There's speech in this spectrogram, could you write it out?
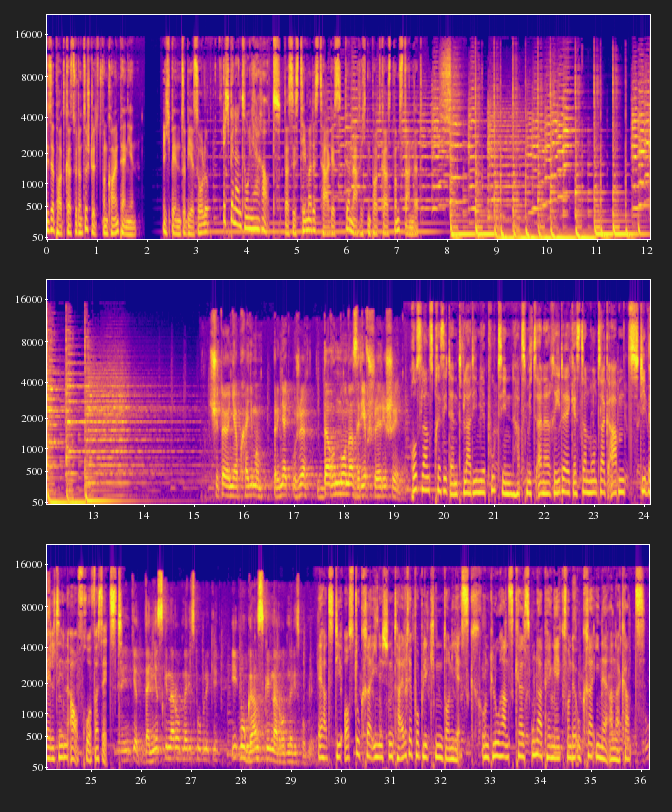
Dieser Podcast wird unterstützt von CoinPanion. Ich bin Tobias Holub. Ich bin Antonia Raut. Das ist Thema des Tages, der Nachrichtenpodcast vom Standard. считаю необходимым принять уже давно назревшее решение. Russlands Präsident Wladimir Putin hat mit einer Rede gestern Montagabend die Welt in Aufruhr versetzt. Er hat die ostukrainischen Teilrepubliken Donetsk und Luhansk als unabhängig von der Ukraine anerkannt.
